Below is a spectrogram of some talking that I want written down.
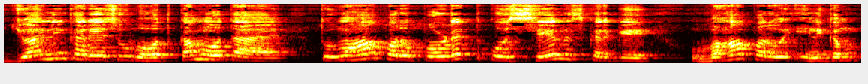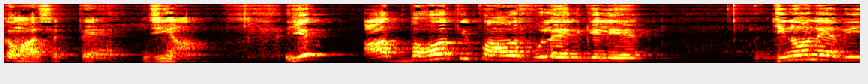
ज्वाइनिंग का रेशो बहुत कम होता है तो वहाँ पर प्रोडक्ट को सेल्स करके वहाँ पर वो इनकम कमा सकते हैं। जी हाँ। ये आप बहुत ही पावरफुल है इनके लिए। जिन्होंने अभी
